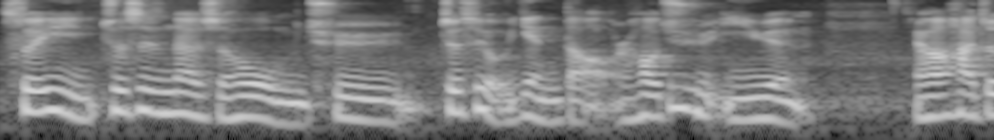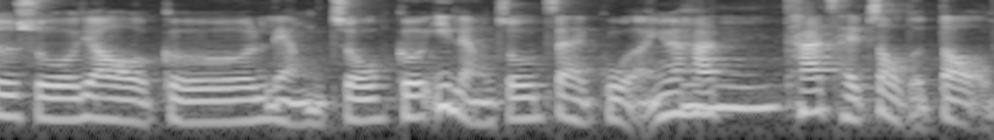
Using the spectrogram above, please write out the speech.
所以就是那个时候我们去，就是有验到，然后去医院，然后他就是说要隔两周，隔一两周再过来，因为他、他才照得到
